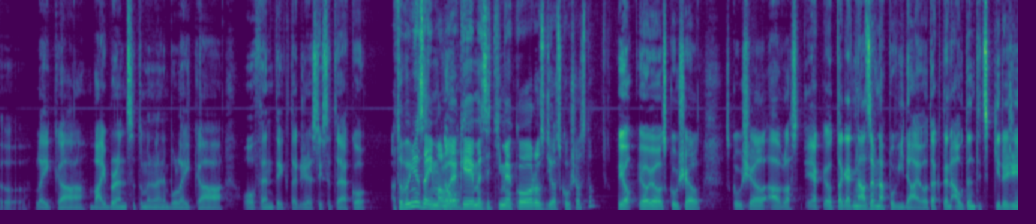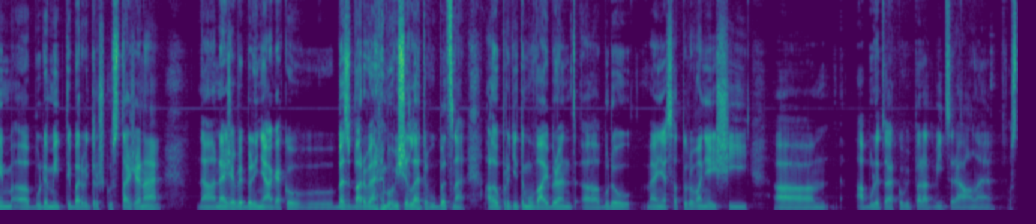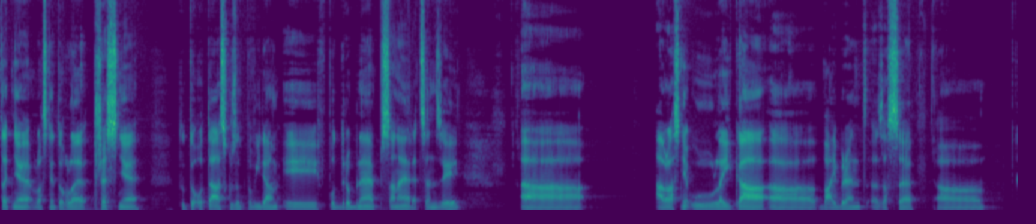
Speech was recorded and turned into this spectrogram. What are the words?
uh, Leica Vibrant se to jmenuje, nebo Leica Authentic, takže jestli chcete jako A to by mě zajímalo, No. jaký je mezi tím jako rozdíl. Zkoušel jsi to? Jo, jo, jo, zkoušel, zkoušel a vlastně, jak, tak jak název napovídá, jo, tak ten autentický režim uh, bude mít ty barvy trošku stažené, Uh, ne, že by byly nějak jako bezbarvé nebo vyšedlé, to vůbec ne, ale oproti tomu Vibrant uh, budou méně saturovanější uh, a bude to jako vypadat víc reálné. Ostatně vlastně tohle přesně tuto otázku zodpovídám i v podrobné psané recenzi. A a vlastně u Leica uh, Vibrant zase uh,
